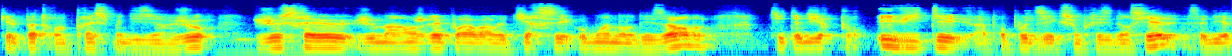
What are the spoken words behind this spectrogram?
quel patron de presse me disait un jour, je serai eux, je m'arrangerai pour avoir le tiercé au moins dans le désordre, c'est-à-dire pour éviter, à propos des élections présidentielles, c'est-à-dire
